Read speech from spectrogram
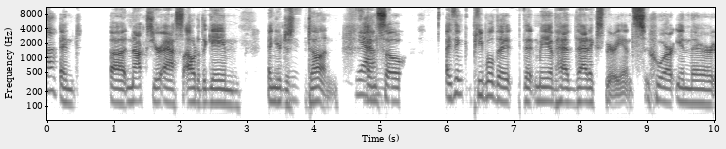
Uh-huh. and uh, knocks your ass out of the game and you're just done yeah. and so i think people that that may have had that experience who are in their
